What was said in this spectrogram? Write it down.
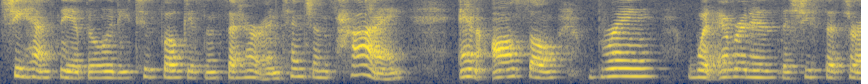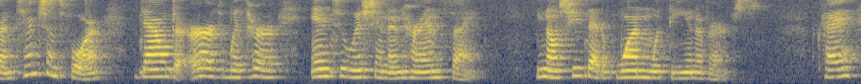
she has the ability to focus and set her intentions high and also bring whatever it is that she sets her intentions for down to earth with her intuition and her insight. You know, she's at one with the universe. Okay?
